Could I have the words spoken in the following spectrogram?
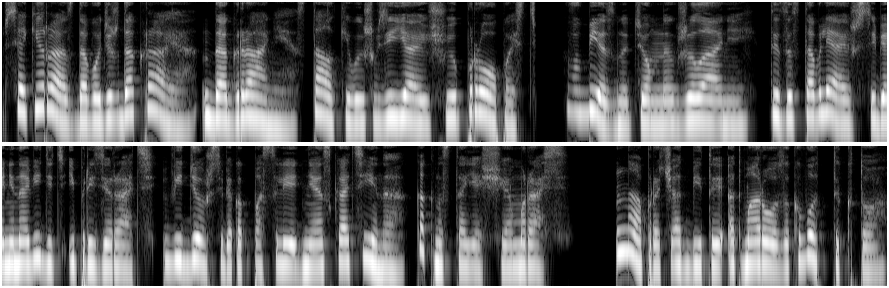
Всякий раз доводишь до края, до грани, сталкиваешь в зияющую пропасть, в бездну темных желаний. Ты заставляешь себя ненавидеть и презирать, ведешь себя как последняя скотина, как настоящая мразь. Напрочь отбитый отморозок, вот ты кто.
